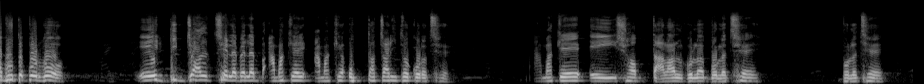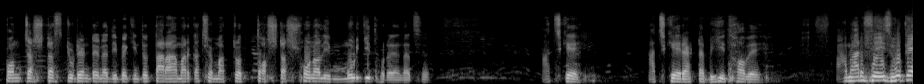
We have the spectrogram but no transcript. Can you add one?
অভূতপূর্ব এই ডিপজল ছেলেবেলে আমাকে আমাকে অত্যাচারিত করেছে। আমাকে এই সব দালালগুলো বলেছে বলেছে পঞ্চাশটা স্টুডেন্ট এনে দিবে, কিন্তু তারা আমার কাছে মাত্র দশটা সোনালি মুরগি ধরে এনেছে। আজকে আজকে এর একটা বিহিত হবে। আমার ফেসবুকে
